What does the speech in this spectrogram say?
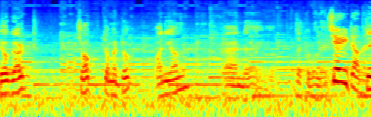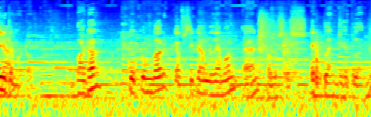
yoghurt chop tomato onion and যাকে বলে cherry cherry tomato tomato butter cucumber capsicum lemon and সর্বশেষ এগ প্ল্যান্ট যেহেতু লাগবে।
